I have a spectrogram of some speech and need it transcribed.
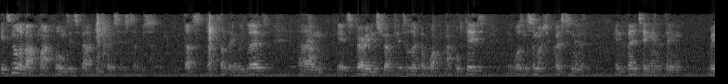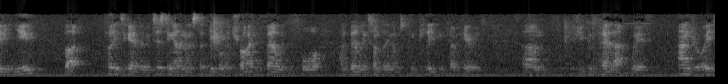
it's not about platforms, it's about ecosystems. That's, that's something we've learned. Um, it's very instructive to look at what Apple did. It wasn't so much a question of inventing anything really new, but putting together existing elements that people had tried and failed with before and building something that was complete and coherent. Um, if you compare that with Android,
